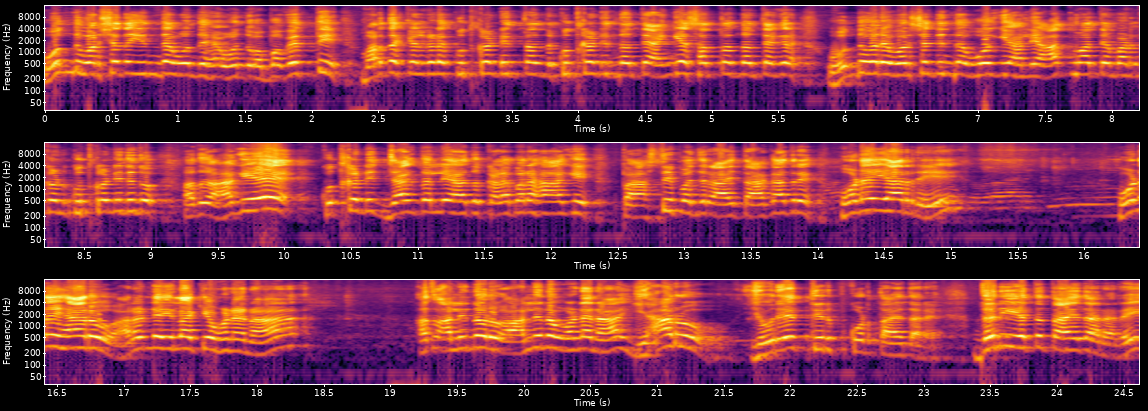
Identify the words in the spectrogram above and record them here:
ಒಂದು ವರ್ಷದ ಹಿಂದೆ ಒಂದು ಒಂದು ಒಬ್ಬ ವ್ಯಕ್ತಿ ಮರದ ಕೆಳಗಡೆ ಕುತ್ಕೊಂಡಿತ್ತಂತ ಕುತ್ಕೊಂಡಿದ್ದಂತೆ, ಹಂಗೆ ಸತ್ತದಂತೆ ಹಂಗೆ ಒಂದೂವರೆ ವರ್ಷದಿಂದ ಹೋಗಿ ಅಲ್ಲಿ ಆತ್ಮಹತ್ಯೆ ಮಾಡ್ಕೊಂಡು ಕುತ್ಕೊಂಡಿದ್ದು ಅದು ಹಾಗೆಯೇ ಕುತ್ಕೊಂಡಿದ್ದ ಜಾಗದಲ್ಲಿ ಅದು ಕಳಬರಹ ಆಗಿ ಪ ಅಸ್ಥಿ ಪಂಜರ ಆಯ್ತು. ಹಾಗಾದರೆ ಹೊಣೆ ಯಾರ್ರಿ? ಹೊಣೆ ಯಾರು? ಅರಣ್ಯ ಇಲಾಖೆ ಹೊಣೆನಾ? ಅದು ಅಲ್ಲಿನವರು ಅಲ್ಲಿನ ಹೊಣೆನ? ಯಾರು? ಇವರೇ ತೀರ್ಪು ಕೊಡ್ತಾ ಇದ್ದಾರೆ. ದನಿ ಎತ್ತುತ್ತಾ ಇದ್ದಾರೆ ರೀ?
